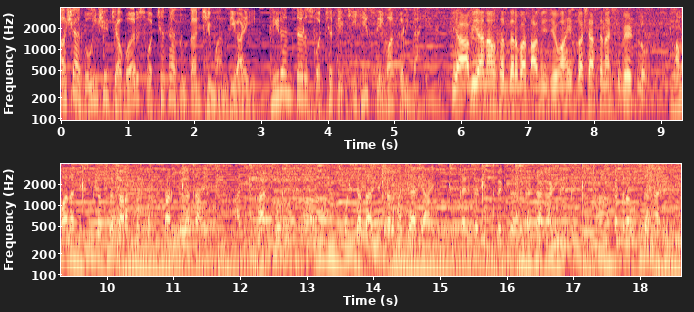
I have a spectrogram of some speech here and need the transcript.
अशा दोनशेच्या वर स्वच्छता दूतांची मांदियाळी निरंतर स्वच्छतेची ही सेवा करीत आहे. या अभियानासंदर्भात आम्ही जेव्हाही प्रशासनाशी भेटलो आम्हाला निश्चितच सकारात्मक प्रतिसाद मिळत आहे आणि खास करून स्वच्छता जे कर्मचारी आहेत सॅनिटरी इन्स्पेक्टर घंटागाडी कचरा उचलणारी जी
